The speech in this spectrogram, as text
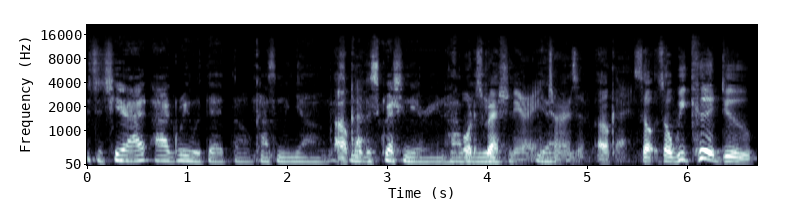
Mr. Chair, I, I agree with that, um, Councilman Young. It's Okay. more discretionary in how more we use it. discretionary in Yeah. terms of okay. So so we could do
